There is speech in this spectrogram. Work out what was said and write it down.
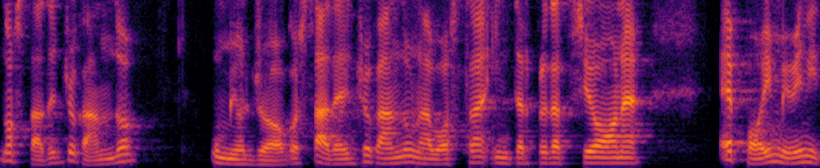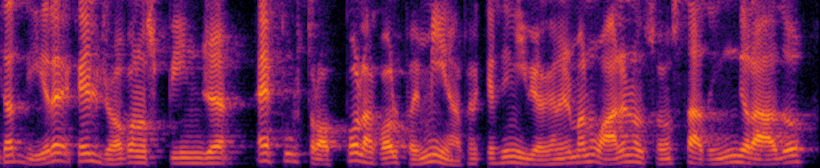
non state giocando un mio gioco, state giocando una vostra interpretazione. E poi mi venite a dire che il gioco non spinge. E purtroppo la colpa è mia perché significa che nel manuale non sono stato in grado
